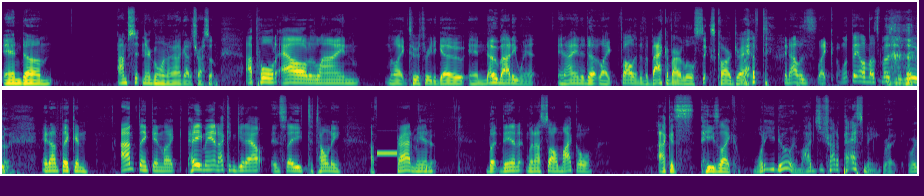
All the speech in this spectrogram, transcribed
And um, I'm sitting there going, oh, I got to try something. I pulled out of the line like two or three to go, and nobody went. And I ended up like falling to the back of our little six car draft. and I was like, what the hell am I supposed to do? and I'm thinking, I'm thinking like, hey man, I can get out and say to Tony, I f- tried, man. Yeah. But then when I saw Michael, I could. s- He's like, "What are you doing? Why did you try to pass me? Right. We're,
